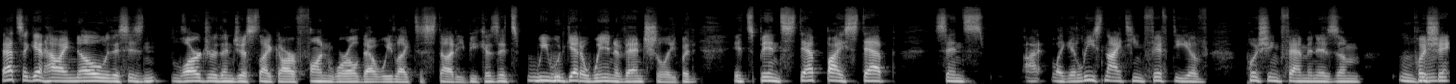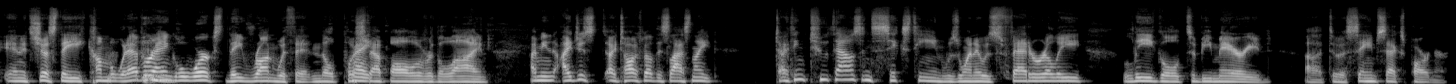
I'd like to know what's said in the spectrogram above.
That's again how I know this is n- larger than just like our fun world that we like to study because it's we Mhm. would get a win eventually, but it's been step by step since I, like at least 1950 of pushing feminism, Mhm. pushing, and it's just they come whatever angle works, they run with it and they'll push Right. that ball over the line. I mean, I just I talked about this last night. I think 2016 was when it was federally legal to be married uh, to a same sex partner,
